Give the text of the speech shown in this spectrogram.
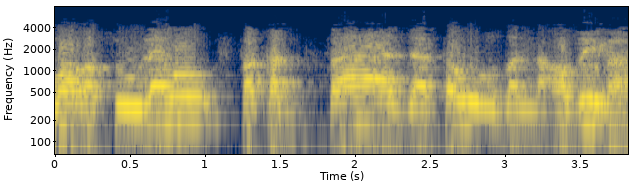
وَرَسُولَهُ فَقَدْ فَازَ فَوْزًا عَظِيمًا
